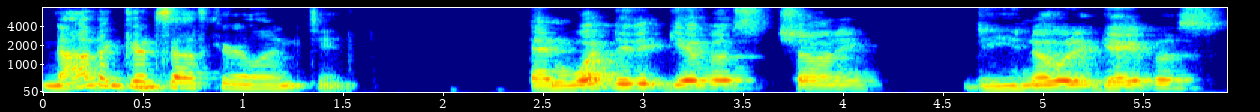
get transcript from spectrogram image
Not a good South Carolina team. And what did it give us, Shawnee? Do you know what it gave us?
